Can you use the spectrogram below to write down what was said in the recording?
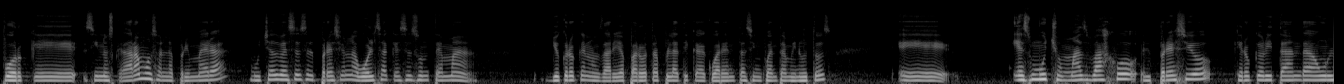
porque si nos quedáramos en la primera, muchas veces el precio en la bolsa, que ese es un tema, yo creo que nos daría para otra plática de 40, 50 minutos, eh, es mucho más bajo el precio, creo que ahorita anda un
